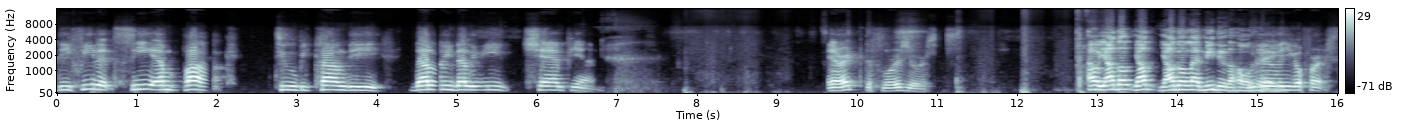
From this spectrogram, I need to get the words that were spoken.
defeated CM Punk to become the WWE champion. Eric, the floor is yours. Oh, y'all go, y'all, y'all gonna let me do the whole We're thing? gonna you go first.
